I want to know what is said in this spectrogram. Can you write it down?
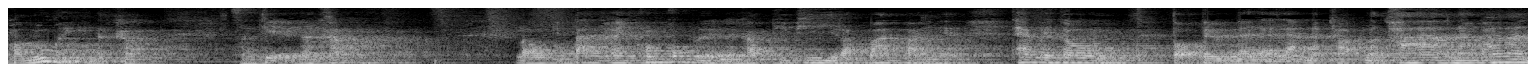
ความรู้ใหม่นะครับ สังเกตนะครับ เราติดตั้งให้ครบๆเลยนะครับ พี่ๆรับบ้านไปเนี่ยแทบไม่ต้องต่อเติมใดๆแล้วนะครับ หลังคาหน้าบ้าน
